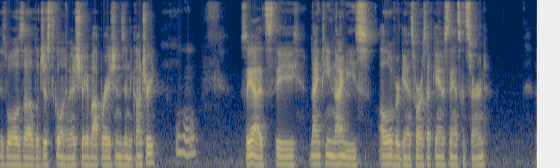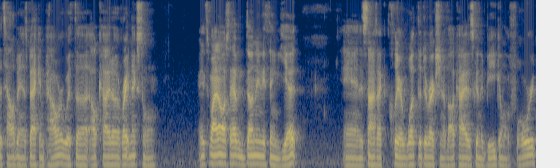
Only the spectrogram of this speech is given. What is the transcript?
as well as uh, logistical and administrative operations in the country. Mm-hmm. So yeah, it's the 1990s all over again as far as Afghanistan is concerned. The Taliban is back in power with uh, Al Qaeda right next to them. And to my knowledge, they haven't done anything yet, and it's not exactly clear what the direction of Al Qaeda is going to be going forward.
